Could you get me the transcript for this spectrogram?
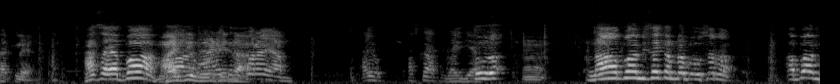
থাকলে। হাসাই আব্বা। মার দিব আরে দিন এটা আয়ো আজকা যাই গিয়া তোরা হ্যাঁ। না আব্বা আমি যাইতাম না বউ সারা আব্বা আমি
